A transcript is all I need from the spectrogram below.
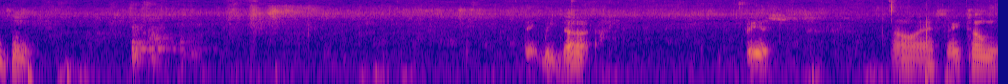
Mm-hmm. think we done. Fish. Alright, stay tuned.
